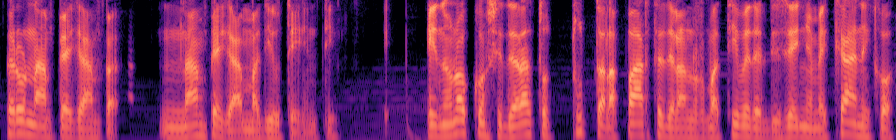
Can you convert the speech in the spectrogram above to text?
per un'ampia gamma, un'ampia gamma di utenti. E non ho considerato tutta la parte della normativa del disegno meccanico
